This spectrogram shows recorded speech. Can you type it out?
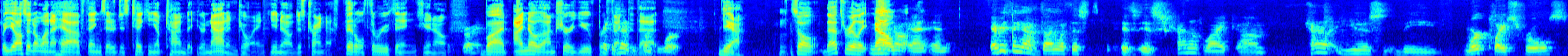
but you also don't want to have things that are just taking up time that you're not enjoying. You know, just trying to fiddle through things. You know, right. but I know I'm sure you've Yeah, 'cause then it perfected that. Work. Yeah. So that's really now. Yeah, no, and, and everything I've done with this is is kind of like um, kind of use the workplace rules.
